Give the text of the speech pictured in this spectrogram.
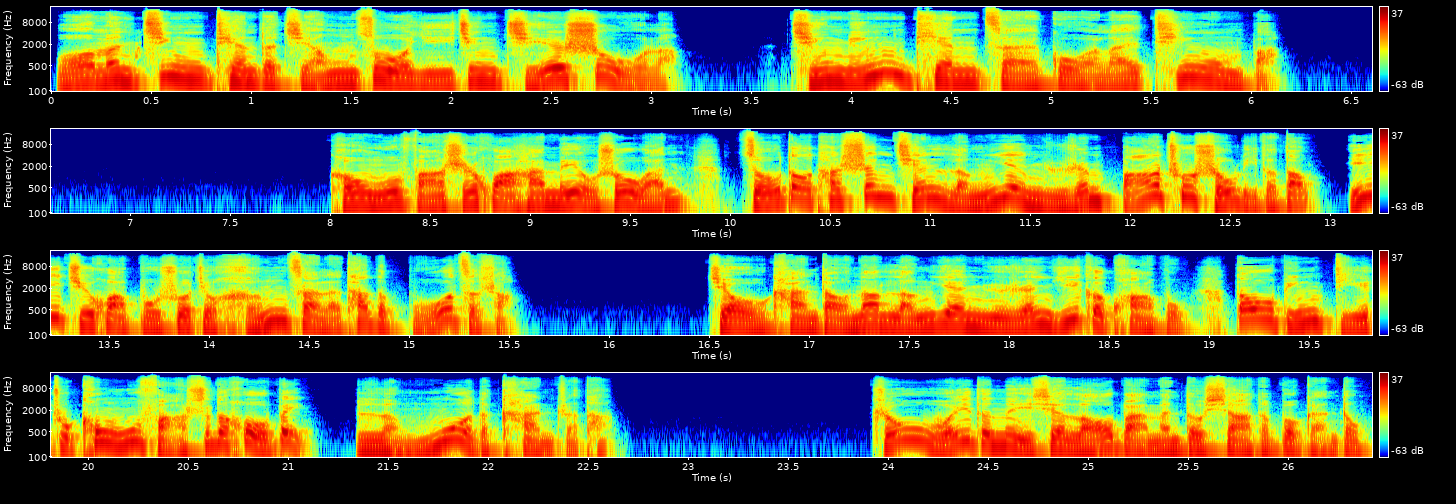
我们今天的讲座已经结束了，请明天再过来听吧。”空无法师话还没有说完，走到他身前，冷艳女人拔出手里的刀，一句话不说就横在了他的脖子上。就看到那冷艳女人一个跨步，刀柄抵住空无法师的后背，冷漠地看着他。周围的那些老板们都吓得不敢动，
